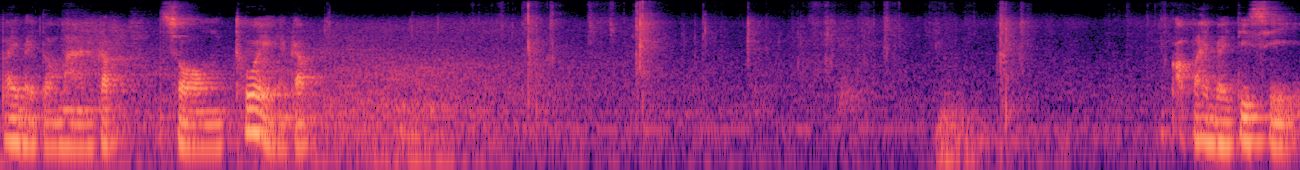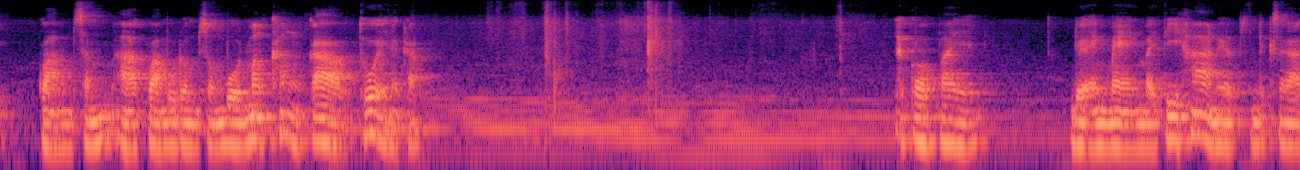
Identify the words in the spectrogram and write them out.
ไปใบต่อมานะครับสองถ้วยนะครับก็ไปใบที่สี่ความสำอาความอุดมสมบูรณ์มั่งคั่งเก้าถ้วยนะครับ ก็ไปเดอะแองแมนใบที่5ในสถาน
